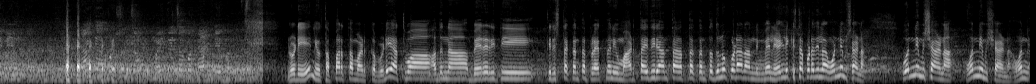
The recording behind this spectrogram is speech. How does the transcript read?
ನೀವೇ ನೋಡಿ ನೀವು ತಪ್ಪಾರ್ಥ ಮಾಡ್ಕೋಬೇಡಿ ಅಥವಾ ಅದನ್ನ ಬೇರೆ ರೀತಿ ತಿರ್ಸ್ತಕ್ಕಂಥ ಪ್ರಯತ್ನ ನೀವು ಮಾಡ್ತಾ ಇದ್ದೀರಾ ಅಂತ ಅಂತಕ್ಕಂಥದ್ದನ್ನು ಕೂಡ ನಾನು ನಿಮ್ಮ ಮೇಲೆ ಹೇಳಲಿಕ್ಕೆ ಇಷ್ಟಪಡೋದಿಲ್ಲ. ಒಂದು ನಿಮಿಷ ಅಣ್ಣ. ಒಂದು ನಿಮಿಷ ಅಣ್ಣ. ಒಂದು ನಿಮಿಷ ಅಣ್ಣ. ಒಂದು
